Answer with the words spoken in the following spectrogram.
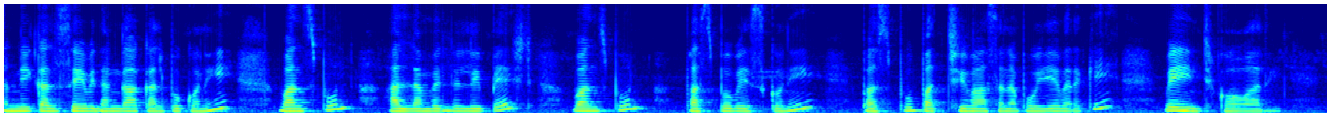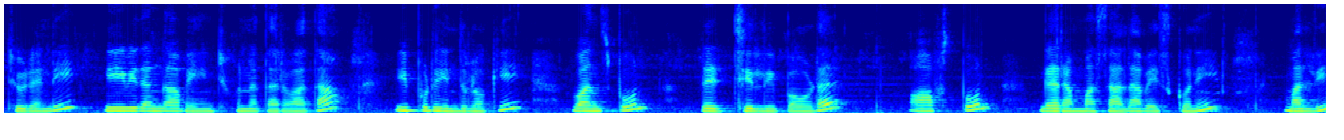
అన్నీ కలిసే విధంగా కలుపుకొని వన్ స్పూన్ అల్లం వెల్లుల్లి పేస్ట్ వన్ స్పూన్ పసుపు వేసుకొని పసుపు పచ్చి వాసన పోయే వరకు వేయించుకోవాలి. చూడండి ఈ విధంగా వేయించుకున్న తర్వాత ఇప్పుడు ఇందులోకి one spoon red chilli powder half spoon garam masala వేసుకొని మళ్ళీ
